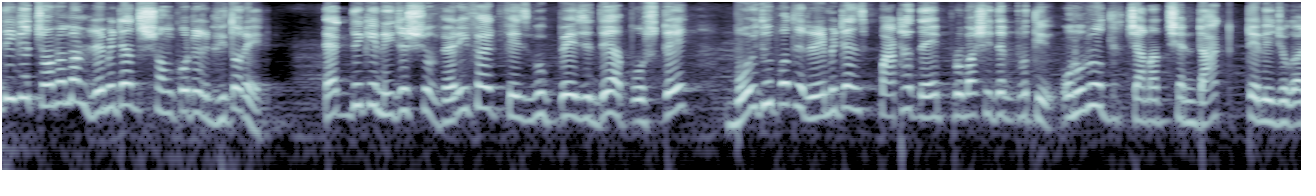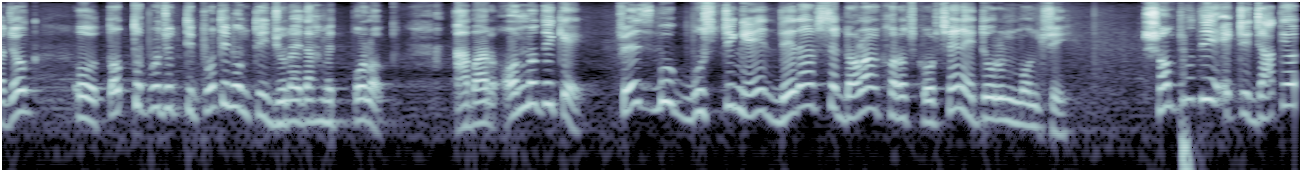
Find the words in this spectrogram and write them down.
এদিকে চলমান রেমিট্যান্স সংকটের ভিতরে একদিকে নিজস্ব ভেরিফাইড ফেসবুক পেজ দেয়া পোস্টে বৈধ পথে রেমিট্যান্স পাঠাতে প্রবাসীদের প্রতি অনুরোধ জানাচ্ছেন ডাক, টেলিযোগাযোগ ও তথ্য প্রযুক্তি প্রতিমন্ত্রী জুনাইদ আহমেদ পলক। আবার অন্যদিকে ফেসবুক বুস্টিংয়ে দেড়ার্সে ডলার খরচ করছেন এই তরুণ মন্ত্রী। সম্প্রতি একটি জাতীয়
